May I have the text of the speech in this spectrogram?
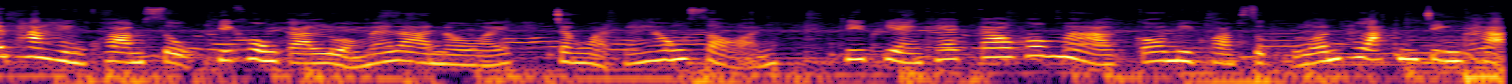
ส้นทางแห่งความสุขที่โครงการหลวงแม่ลาน้อย จังหวัดแม่ฮ่องสอน ที่เพียงแค่ก้าวเข้ามาก็มีความสุขล้นทะลักจริง ๆ ค่ะ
